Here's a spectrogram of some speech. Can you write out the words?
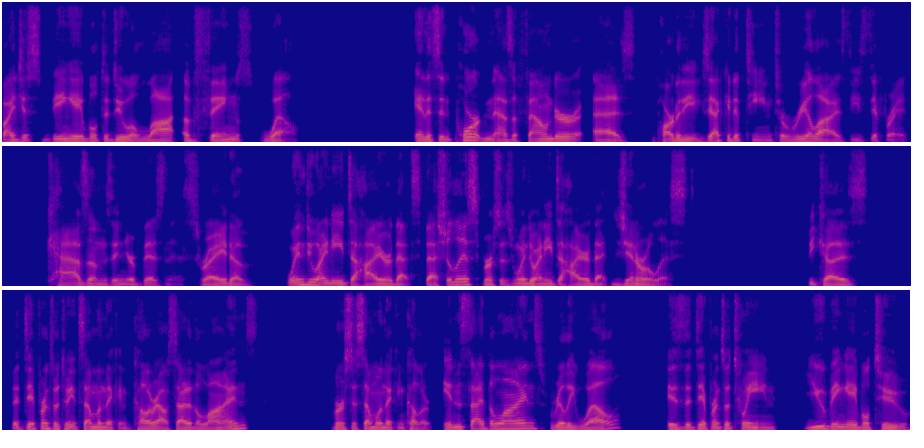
by just being able to do a lot of things well. And it's important as a founder, as part of the executive team, to realize these different chasms in your business, right? Of when do I need to hire that specialist versus when do I need to hire that generalist? Because the difference between someone that can color outside of the lines versus someone that can color inside the lines really well is the difference between you being able to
